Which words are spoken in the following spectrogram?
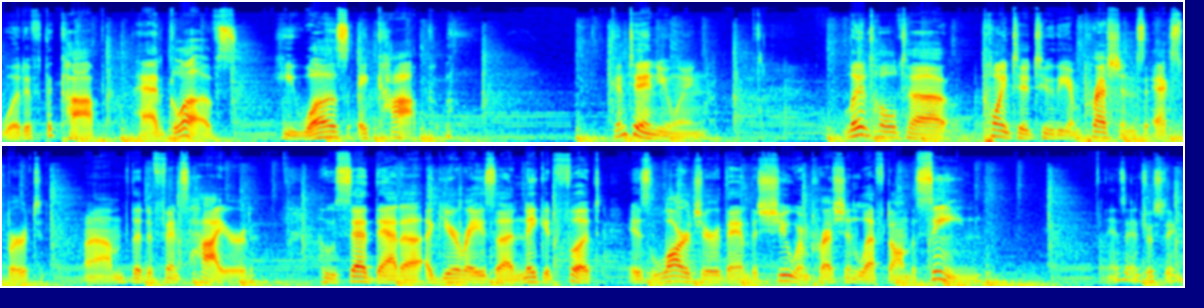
what if the cop had gloves? He was a cop. Continuing. Lindholt uh, pointed to the impressions expert um, the defense hired, who said that uh, Aguirre's uh, naked foot is larger than the shoe impression left on the scene. It's interesting.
